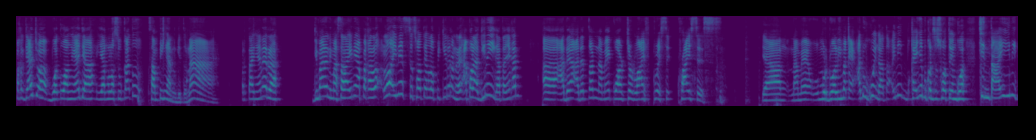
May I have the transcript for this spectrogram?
pekerjaan cuma buat uangnya aja. Yang lo suka tuh sampingan gitu. Nah pertanyaannya adalah gimana nih masalah ini? Apa kalau lo ini sesuatu yang lo pikirkan? Apalagi nih katanya kan eh, ada ada term namanya quarter life crisi- crisis. Yang namanya umur 25 kayak aduh gue nggak tahu ini kayaknya bukan sesuatu yang gue cintai ini.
